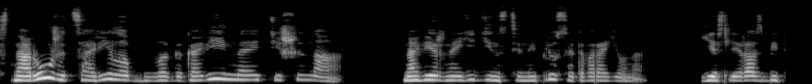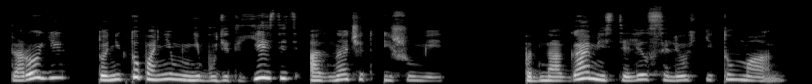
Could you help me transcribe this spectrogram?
Снаружи царила благоговейная тишина. Наверное, единственный плюс этого района. Если разбиты дороги, то никто по ним не будет ездить, а значит и шуметь. Под ногами стелился легкий туман.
